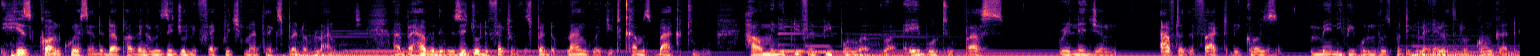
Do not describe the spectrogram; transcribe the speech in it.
his conquest ended up having a residual effect, which meant the spread of language. And by having the residual effect of the spread of language, it comes back to how many different people were, were able to pass religion after the fact because many people in those particular areas that were conquered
